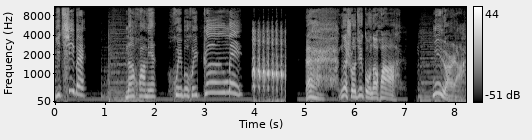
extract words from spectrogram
一起呗，那画面会不会更美？哎，我说句公道话啊，女儿啊，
